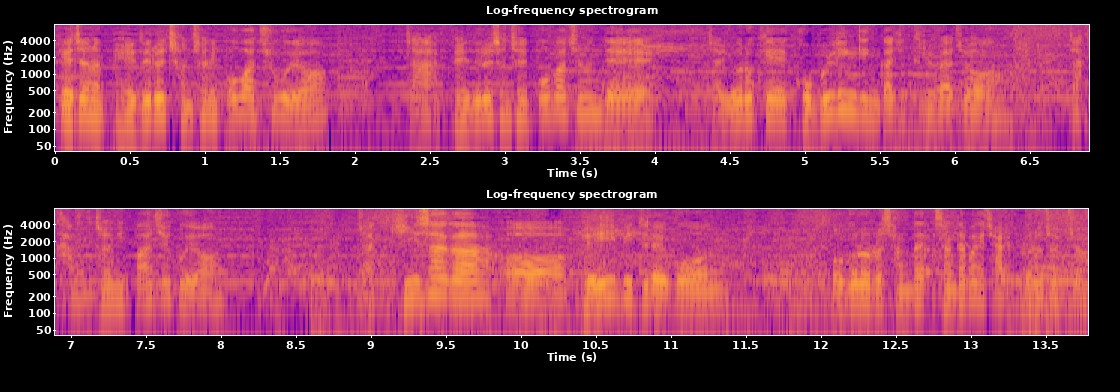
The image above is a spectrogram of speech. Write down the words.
그래서 저는 배드를 천천히 뽑아주고요 자, 배드를 천천히 뽑아주는데, 자, 요렇게 고블린긴까지 들어가죠. 자, 감전이 빠지고요. 자, 기사가, 어, 베이비 드래곤, 어그로를 상대, 상대방이 잘 끌어줬죠.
